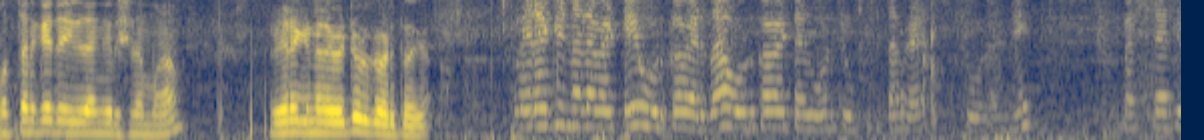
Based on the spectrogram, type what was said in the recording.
మొత్తానికైతే ఈ విధంగా ఇరిచినాం మనం. వేరే గిన్నెలో పెట్టి ఉడకబెడుతుంది. వేరే గిన్నెలో పెట్టి ఉడకబెడతా. ఉడకబెట్టేది కూడా చూపిస్తా ఫ్రెండ్స్ చూడండి. ఫస్ట్ అయితే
